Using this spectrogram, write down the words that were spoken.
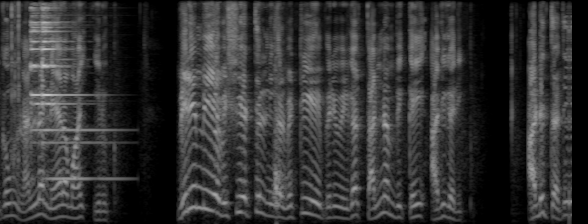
மிகவும் நல்ல நேரமாய் இருக்கும். விரும்பிய விஷயத்தில் நீங்கள் வெற்றியை பெறுவீர்கள். தன்னம்பிக்கை அதிகரிக்கும் அடுத்தது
